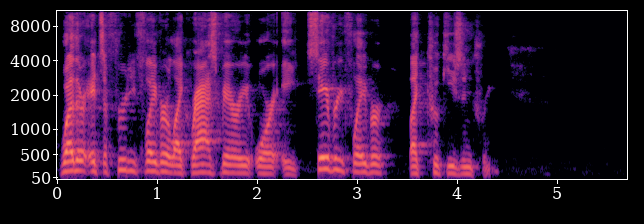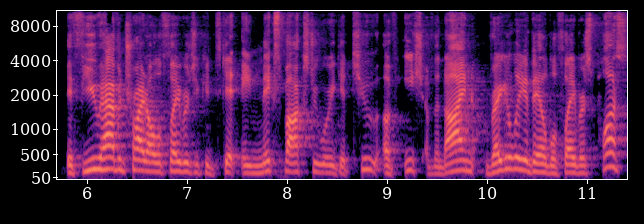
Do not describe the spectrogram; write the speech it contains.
Whether it's a fruity flavor like raspberry or a savory flavor like cookies and cream. If you haven't tried all the flavors, you could get a mix box too, where you get two of each of the nine regularly available flavors. Plus,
